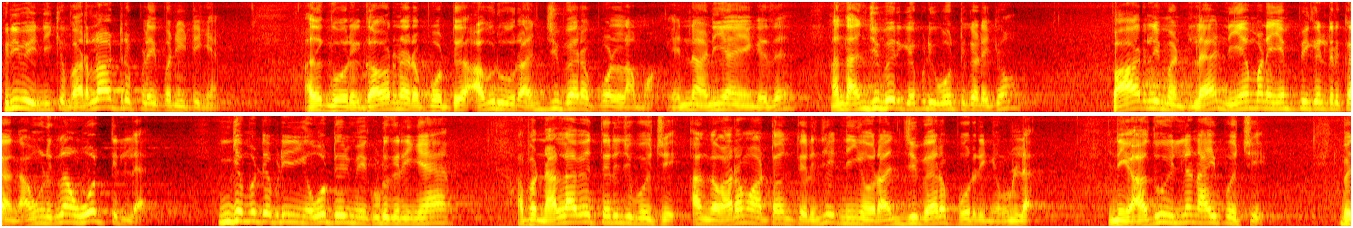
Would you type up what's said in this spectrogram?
பிரிவை நீக்கி வரலாற்று பிளே பண்ணிட்டீங்க. அதுக்கு ஒரு கவர்னரை போட்டு அவர் ஒரு அஞ்சு பேரை போடலாமா? என்ன அநியாயங்குது அந்த அஞ்சு பேருக்கு எப்படி ஓட்டு கிடைக்கும்? பார்லிமெண்ட்டில் நியமன எம்பிக்கள் இருக்காங்க. அவங்களுக்குலாம் ஓட்டு இல்லை. இங்கே மட்டும் எப்படி நீங்கள் ஓட்டு உரிமை கொடுக்குறீங்க? அப்போ நல்லாவே தெரிஞ்சு போச்சு. அங்கே வரமாட்டோம்னு தெரிஞ்சு நீங்கள் ஒரு அஞ்சு பேரை போடுறீங்க உள்ளே. இன்றைக்கி அதுவும் இல்லைன்னு ஆகிப்போச்சு இப்போ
